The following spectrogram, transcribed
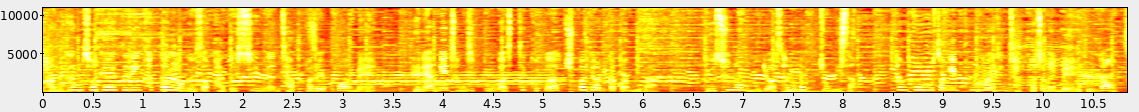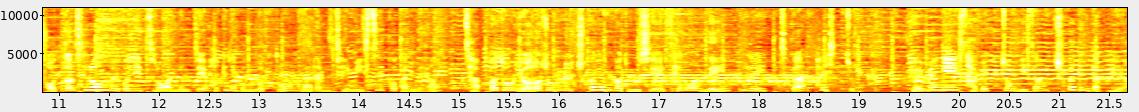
방금 소개해드린 카탈로그에서 받을 수 있는 자파를 포함해 대량의 장식품과 스티커가 추가되었다고 합니다. 그 수는 무려 300종 이상. 상품 구성이 풍부해진 자파점에 매일 들러 어떤 새로운 물건이 들어왔는지 확인해보는 것도 나름 재미있을 것 같네요. 자파도 여러 종류 추가됨과 동시에 새로운 네임플레이트가 80종, 별명이 400종 이상 추가된다고 해요.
